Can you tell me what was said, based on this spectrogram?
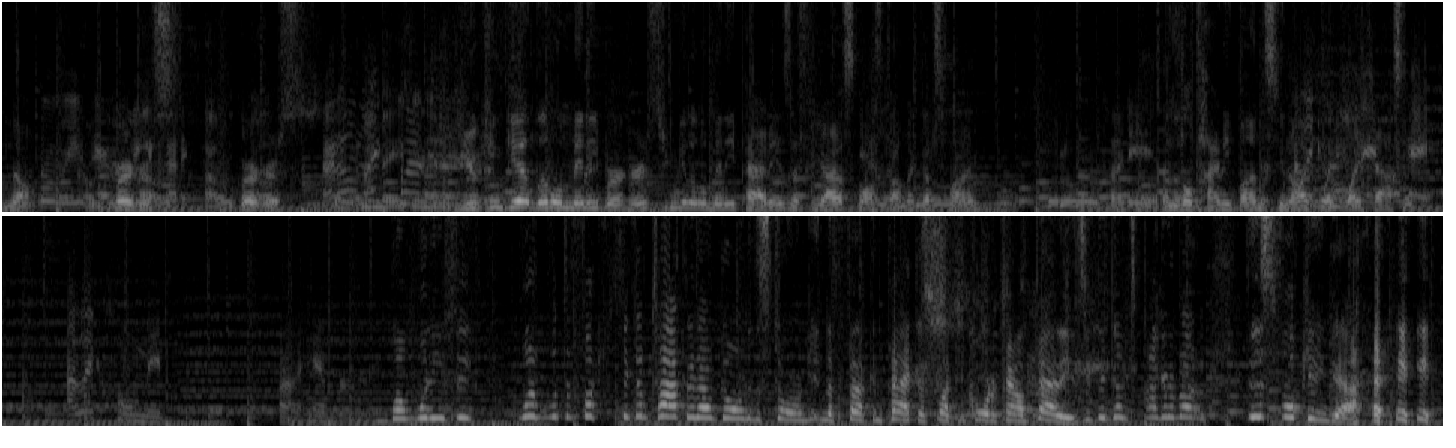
No, So lazy. I'm Burgers. pathetic. I would Burgers. grow I don't like like amazing you can get little mini burgers. You can get little mini patties if you got a small stomach. That's little- fine. Tiny. And little tiny buns, you know, I like like White Castle. Okay. I like homemade uh, hamburgers. Well, what do you think? What what the fuck you think I'm talking about going to the store and getting a fucking pack of fucking quarter pound patties? You think I'm talking about this fucking guy?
